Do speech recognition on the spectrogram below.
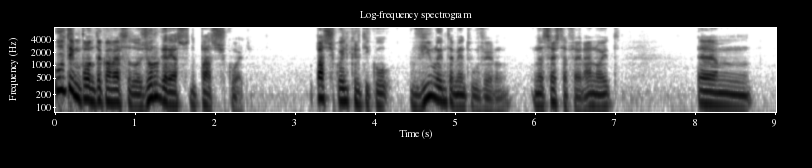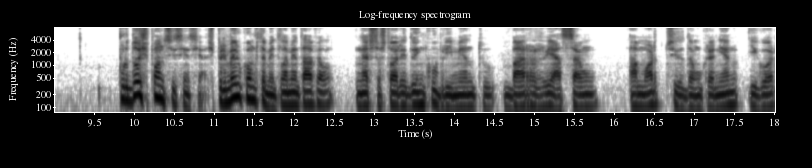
Último ponto da conversa de hoje, o regresso de Passos Coelho. Passos Coelho criticou violentamente o governo na sexta-feira à noite um, por dois pontos essenciais. Primeiro, o comportamento lamentável nesta história do encobrimento barra reação à morte do cidadão ucraniano Igor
